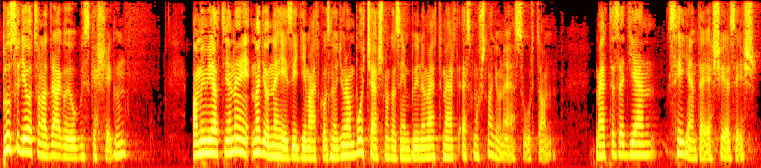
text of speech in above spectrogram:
Plusz ugye ott van a drága jó büszkeségünk, ami miatt ugye ne, nagyon nehéz így imádkozni, hogy Uram, bocsáss meg az én bűnömet, mert ezt most nagyon elszúrtam. Mert ez egy ilyen szégyen teljes érzés.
